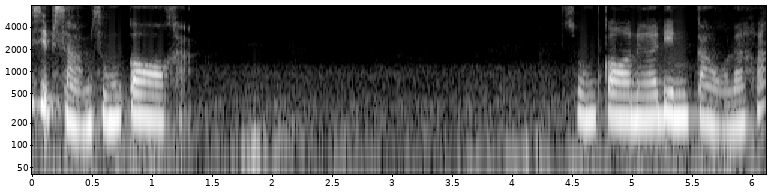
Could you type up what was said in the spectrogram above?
23 ซุ้มกอค่ะ ซุ้มกอเนื้อดินเก่านะคะ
